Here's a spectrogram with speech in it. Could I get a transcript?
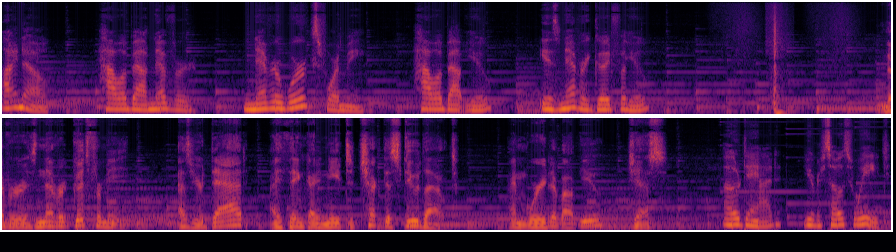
I know. How about never? Never works for me. How about you? Is never good for you? Never is never good for me. As your dad, I think I need to check this dude out. I'm worried about you, Jess. Oh, Dad, you're so sweet.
